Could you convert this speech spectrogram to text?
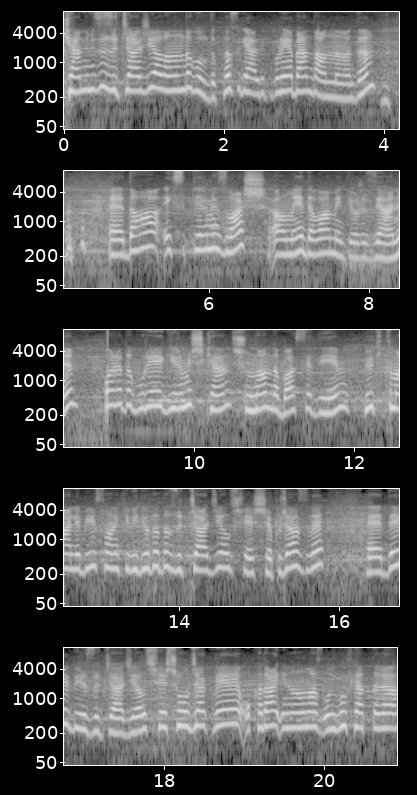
kendimizi züccaciye alanında bulduk. Nasıl geldik buraya ben de anlamadım. Ee, daha eksiklerimiz var. Almaya devam ediyoruz yani. Bu arada buraya girmişken şundan da bahsedeyim. Büyük ihtimalle bir sonraki videoda da züccaciye alışveriş yapacağız ve dev bir züccaciye alışverişi olacak ve o kadar inanılmaz uygun fiyatlara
